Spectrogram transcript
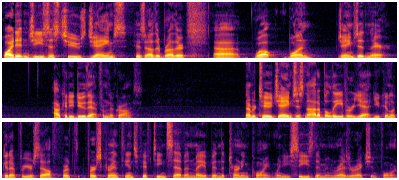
Why didn't Jesus choose James, his other brother? Uh, well, one, James isn't there. How could he do that from the cross? Number two, James is not a believer yet. You can look it up for yourself. 1 Corinthians 15 7 may have been the turning point when he sees them in resurrection form.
